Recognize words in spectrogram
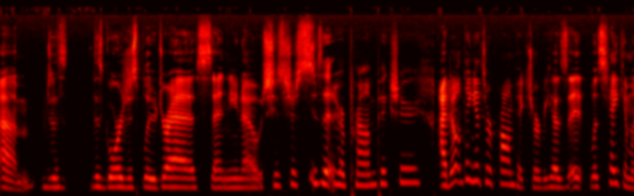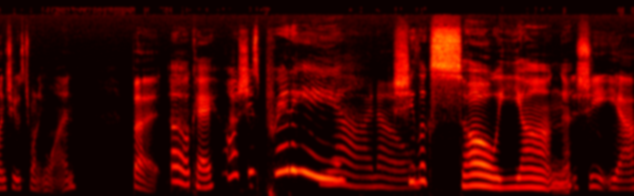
um just this gorgeous blue dress, and you know she's just. Is it her prom picture? I don't think it's her prom picture because it was taken when she was twenty one, but Oh, okay. Oh, she's pretty. yeah, I know She looks so young. She yeah.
